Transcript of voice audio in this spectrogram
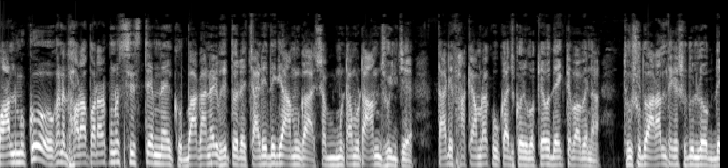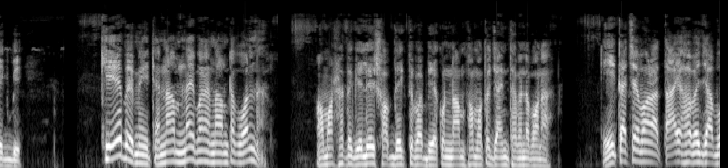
বালমুকু, ওখানে ধরা পড়ার কোনো সিস্টেম নেই। বাগানের ভিতরে, চারিদিকে আম গাছ, সব মোটামুটি আম ঝুলছে। তারই ফাঁকে আমরা কুকাজ করব, কেউ দেখতে পাবে না। তুই শুধু আড়াল থেকে শুধু লোক দেখবি। কে বে মেয়েটা নাম নাই বানা নামটা বল না আমার সাথে গেলে সব দেখতে পাবি এখন নাম জানতে হবে না ঠিক আছে তাই হবে যাব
